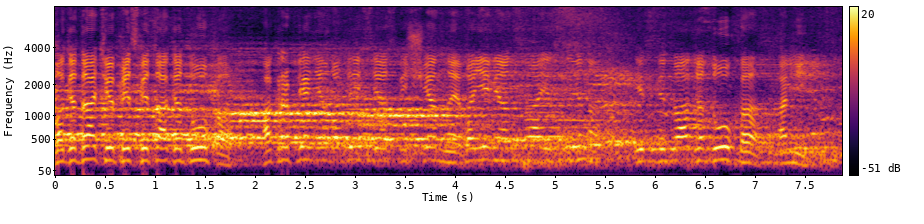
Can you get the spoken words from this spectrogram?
благодатью Пресвятаго Духа, окроплением воды сия священной, во имя Отца и Сына и Святаго Духа. Аминь.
